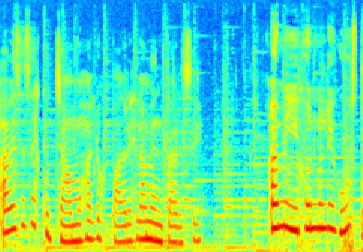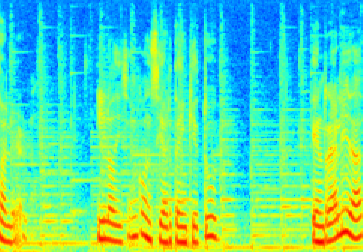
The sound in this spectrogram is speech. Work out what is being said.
A veces escuchamos a los padres lamentarse, a mi hijo no le gusta leer, y lo dicen con cierta inquietud. En realidad,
